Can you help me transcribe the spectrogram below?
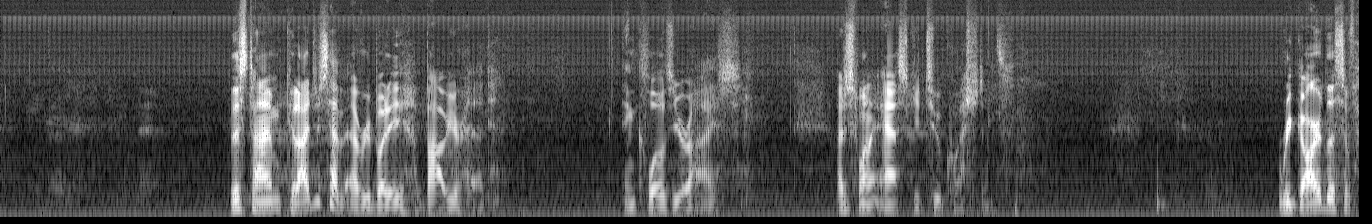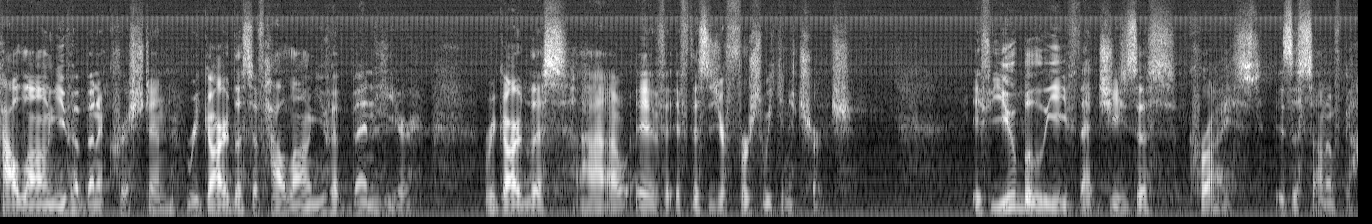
This time, could I just have everybody bow your head and close your eyes? I just want to ask you two questions regardless of how long you have been a Christian, regardless of how long you have been here, regardless uh, if, if this is your first week in a church, if you believe that Jesus Christ is the Son of God,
